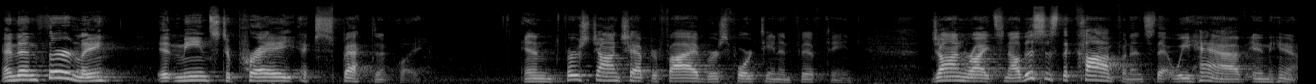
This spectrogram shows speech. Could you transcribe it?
And then, thirdly, it means to pray expectantly. In 1 John chapter 5 verse 14 and 15, John writes, "Now this is the confidence that we have in him.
